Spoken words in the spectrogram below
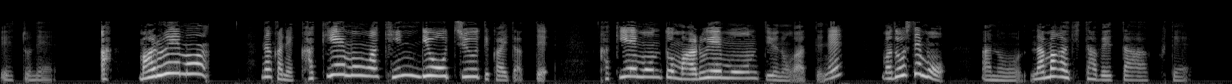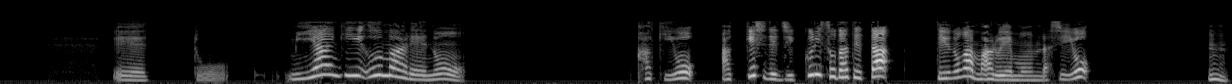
えっとね、あ、丸えもん。なんかね、かきえもんは禁量中って書いてあって、かきえもんと丸えもんっていうのがあってね。まあ、どうしても、あの、生牡蠣食べたくて。えーっと、宮城生まれの牡蠣を厚岸でじっくり育てたっていうのが丸えもんらしいよ。うん。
